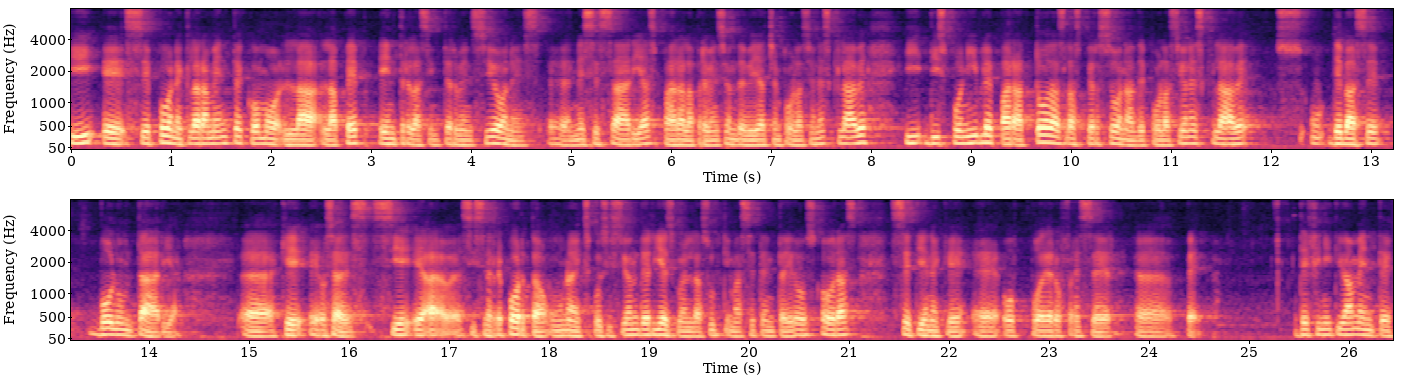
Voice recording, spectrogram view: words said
y eh, se pone claramente como la, PEP entre las intervenciones eh, necesarias para la prevención de VIH en poblaciones clave y disponible para todas las personas de poblaciones clave de base voluntaria. Eh, que, o sea, si, si, se reporta una exposición de riesgo en las últimas 72 horas, se tiene que poder ofrecer PEP. Definitivamente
